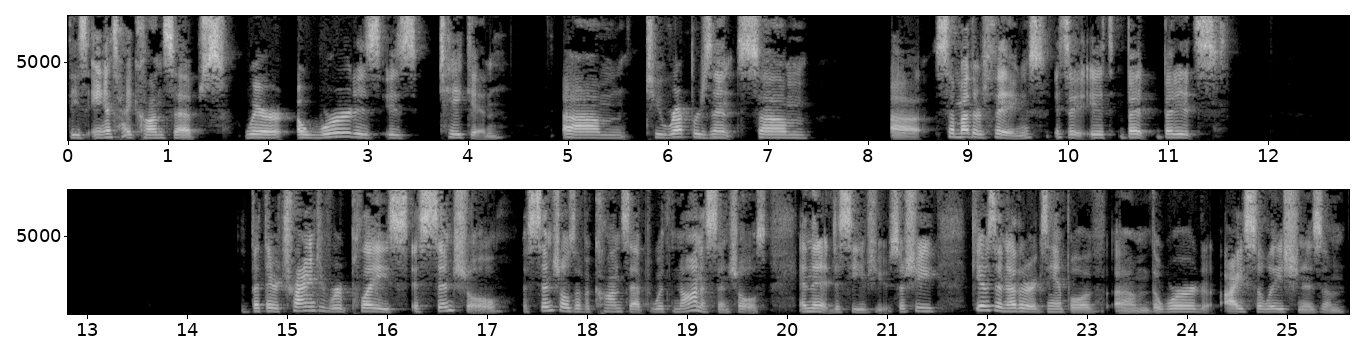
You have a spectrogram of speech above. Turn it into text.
these anti concepts, where a word is is taken um, to represent some uh, some other things. It's a it's but but it's but they're trying to replace essential essentials of a concept with non-essentials and then it deceives you. So she gives another example of um, the word isolationism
